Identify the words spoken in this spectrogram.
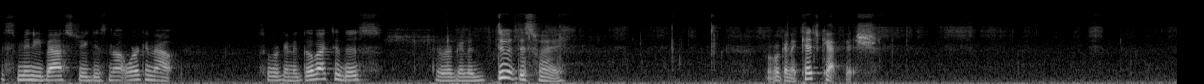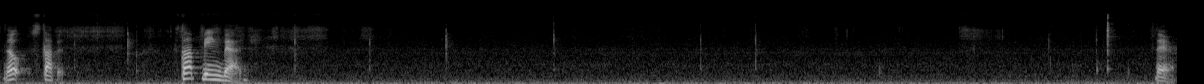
This mini bass jig is not working out. So we're gonna go back to this, and we're gonna do it this way. But we're gonna catch catfish. Nope, stop it. Stop being bad. There.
